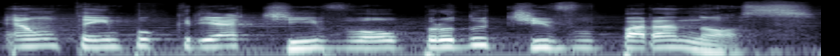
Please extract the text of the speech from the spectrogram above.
é um tempo criativo ou produtivo para nós.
